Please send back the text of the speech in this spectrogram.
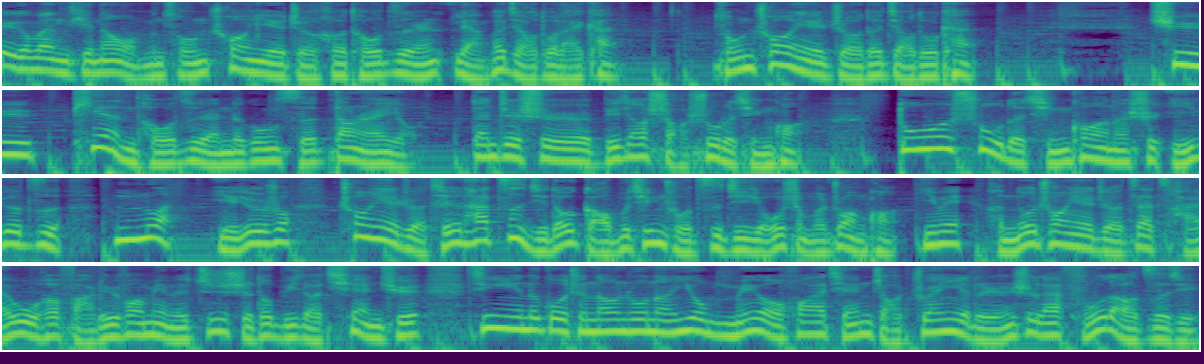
这个问题呢，我们从创业者和投资人两个角度来看。从创业者的角度看，去骗投资人的公司当然有，但这是比较少数的情况。多数的情况呢，是一个字乱。也就是说，创业者其实他自己都搞不清楚自己有什么状况，因为很多创业者在财务和法律方面的知识都比较欠缺，经营的过程当中呢，又没有花钱找专业的人士来辅导自己。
